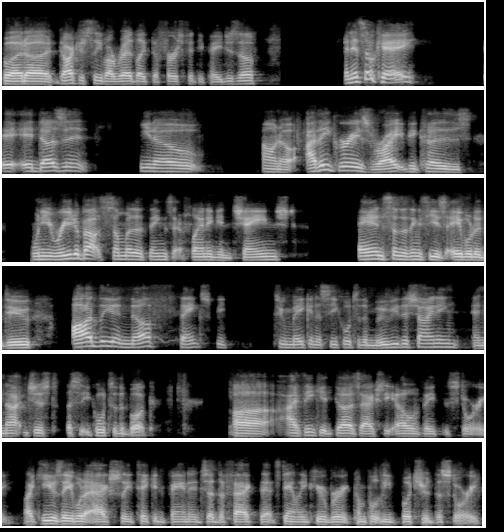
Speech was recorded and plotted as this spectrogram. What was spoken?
but uh, Doctor Sleep, I read like the first 50 pages of, and it's okay. It, it doesn't, you know, I don't know. I think Ray's right because when you read about some of the things that Flanagan changed and some of the things he is able to do, oddly enough, thanks be- to making a sequel to the movie The Shining and not just a sequel to the book, uh, I think it does actually elevate the story. Like he was able to actually take advantage of the fact that Stanley Kubrick completely butchered the story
